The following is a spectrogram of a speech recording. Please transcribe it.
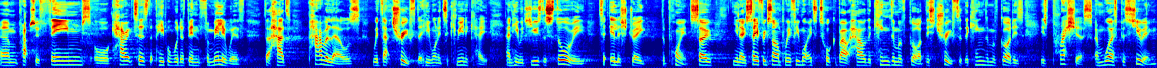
um, perhaps with themes or characters that people would have been familiar with, that had parallels with that truth that he wanted to communicate. And he would use the story to illustrate the point. So, you know, say for example, if he wanted to talk about how the kingdom of God, this truth that the kingdom of God is, is precious and worth pursuing,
